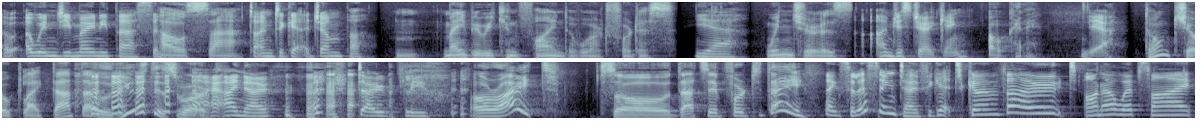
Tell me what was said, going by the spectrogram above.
A, a whingy moany person. How sad. Time to get a jumper. Hmm, maybe we can find a word for this. Yeah. Whinger is I'm just joking. okay. Yeah. Don't joke like that. I will use this word. I, I know. Don't, please. All right. So that's it for today. Thanks for listening. Don't forget to go and vote on our website.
